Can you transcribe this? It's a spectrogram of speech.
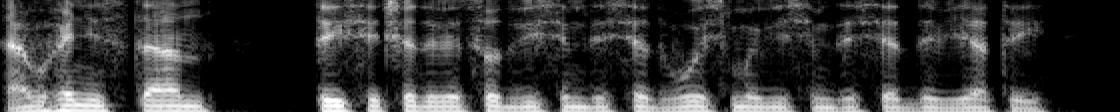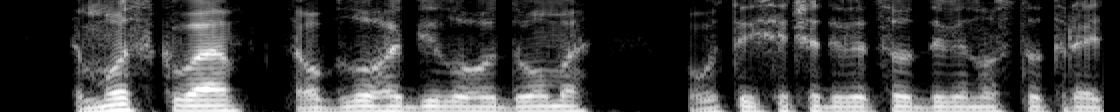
Афганістан 1988-89, Москва, облога Білого дома у 1993,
